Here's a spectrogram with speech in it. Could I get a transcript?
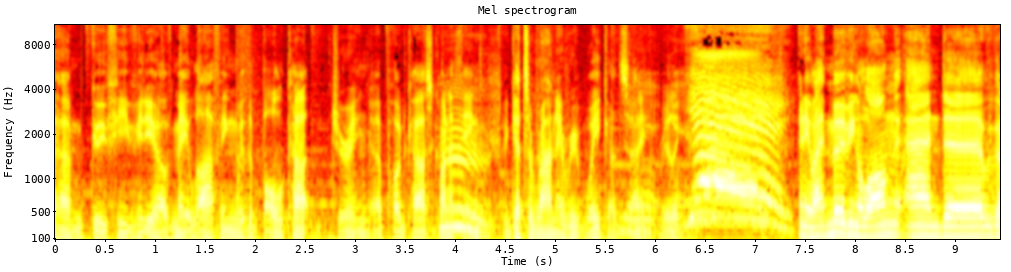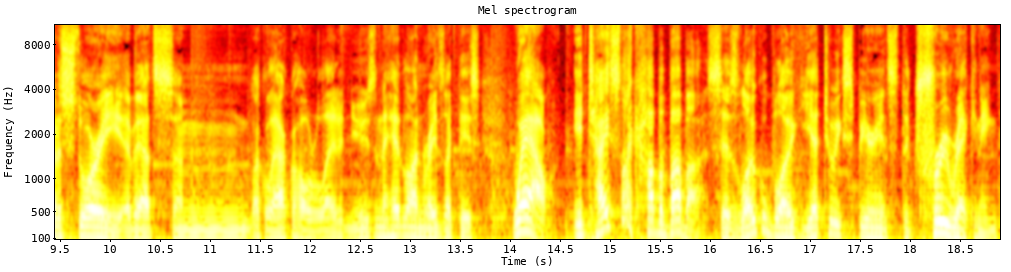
um, goofy video of me laughing with a bowl cut during a podcast kind of thing. Mm. It gets a run every week, I'd say, really. Anyway, moving along, and uh, we've got a story about some local alcohol related news, and the headline reads like this. Wow, it tastes like Hubba Bubba, says local bloke yet to experience the true reckoning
